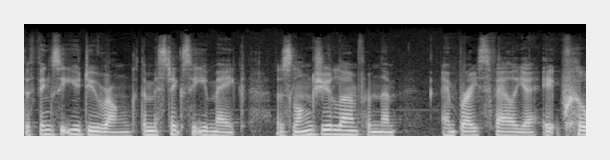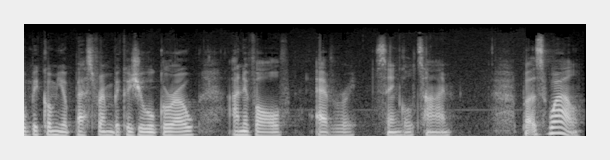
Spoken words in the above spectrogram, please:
the things that you do wrong, the mistakes that you make. As long as you learn from them, embrace failure, it will become your best friend because you will grow and evolve every single time. But as well,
